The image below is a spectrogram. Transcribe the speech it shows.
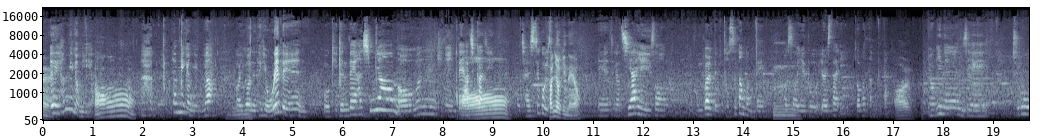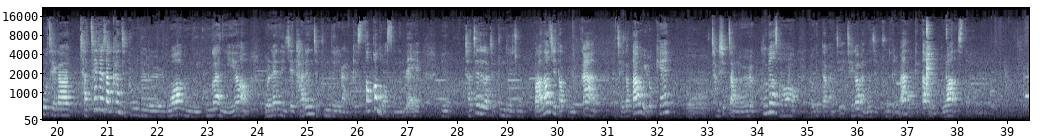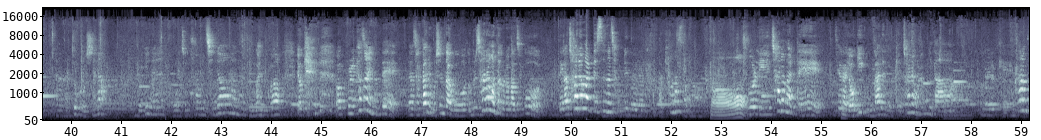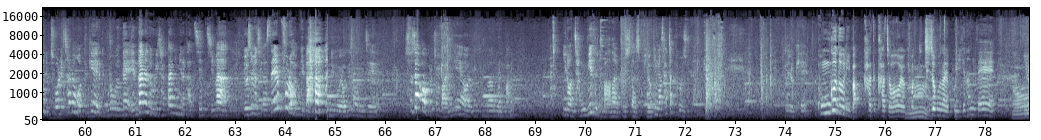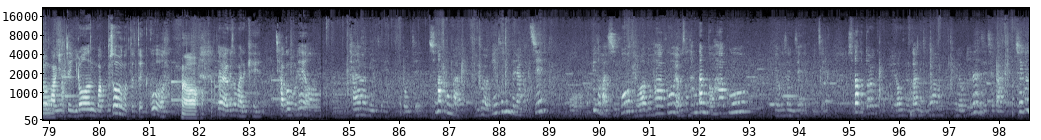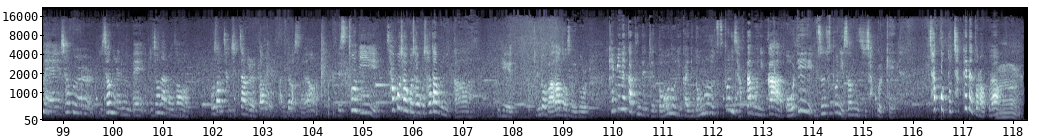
네. 네, 현미경이에요. 어. 현미경이고요. 어, 이거는 되게 오래된 뭐 기계인데 한 10년 넘은 기계인데 아직까지 어. 뭐잘 쓰고 있어요. 현역이네요. 네, 제가 지하에서 그 공부할 때부터 쓰던 건데 음. 벌써 얘도 10살이 넘었답니다. 아유. 여기는 이제 주로 제가 자체 제작한 제품들을 모아놓는 공간이에요. 원래는 이제 다른 제품들이랑 이렇게 섞어 놓았었는데 이 자체 제작 제품들이 좀 많아지다 보니까 제가 따로 이렇게 어, 장식장을 꾸며서 여기다가 이제 제가 만든 제품들만 이렇게 따로 놓아놨어요. 자, 이쪽으로 오시면 여기는 뭐 제품 진열하는 공간이고요. 여기 어, 불 켜져 있는데 내가 작가님 오신다고 오늘 촬영한다 그래가지고 내가 촬영할 때 쓰는 장비들을 다 갖다 켜놨어요. 어. 주얼리 촬영할 때 제가 여기 공간에서 이렇게 촬영을 합니다. 이렇게 사람들이 주얼리 촬영 어떻게 해 이렇게 물어보는데 옛날에는 우리 작가님이랑 같이 했지만 요즘은 제가 셀프로 합니다. 그리고 여기서는 이제 수작업을 좀 많이 해요. 여기 보면은 막 이런 장비들이 많아요. 보시다시피 여기만 살짝 보여줄게요. 이렇게 공구들이 막 가득하죠. 여기 막 음. 지저분하게 보이긴 한데 어. 이런 막 이제 이런 막 무서운 것들도 있고 어. 제가 여기서 막 이렇게 작업을 해요. 다양하게 이제 뭐 이제 수납 공간 그리고 여기 손님들이랑 같이 뭐 커피도 마시고 대화도 하고 여기서 상담도 하고 여기서 이제 뭐 이제 수다도 떨고 이런 이전을 했는데 이전하면서 보석 장식장을 따로 만들었어요. 스톤이 사고 사고 사고 사다 보니까 이게 점점 많아져서 이걸 캐비넷 같은 데 이제 넣어 놓으니까 이게 너무 스톤이 작다 보니까 어디 무슨 스톤이 있었는지 자꾸 이렇게 찾고 또 찾게 되더라고요. 음.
